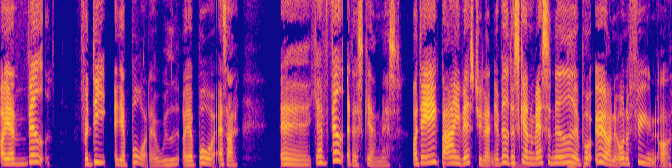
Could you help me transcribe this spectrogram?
og jeg ved, fordi at jeg bor derude, og jeg bor, altså, øh, jeg ved, at der sker en masse. Og det er ikke bare i Vestjylland. Jeg ved, at der sker en masse nede på øerne under Fyn, og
